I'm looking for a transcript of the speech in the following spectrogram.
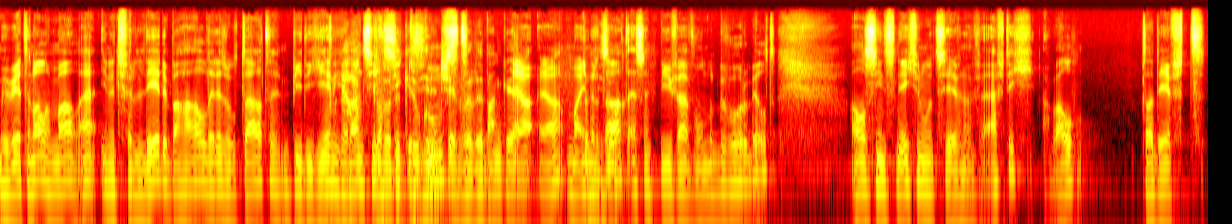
we weten allemaal, hè, in het verleden behaalde resultaten bieden geen garantie voor de toekomst. voor de banken. Ja, ja maar Dat is inderdaad, S&P 500 bijvoorbeeld, al sinds 1957, wel, dat heeft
